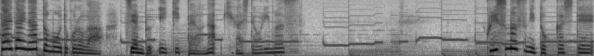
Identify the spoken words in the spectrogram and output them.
伝えたいなと思うところは全部言い切ったような気がしております。クリスマスに特化して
